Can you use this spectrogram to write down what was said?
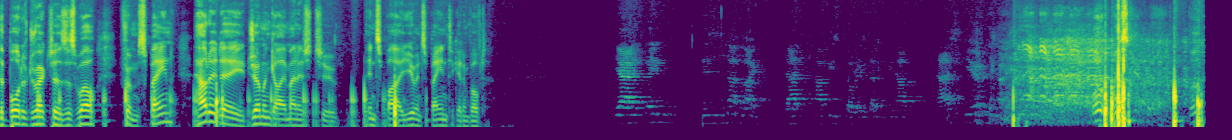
the board of directors as well from Spain. How did a German guy manage to inspire you in Spain to get involved? Yeah, I think this is not like that happy story that we have had here. We'll- we'll skip it then. We'll-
